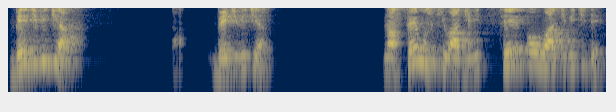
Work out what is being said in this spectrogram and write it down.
B divide A. Tá? B divide A. Nós temos que o A divide C ou o A divide D.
